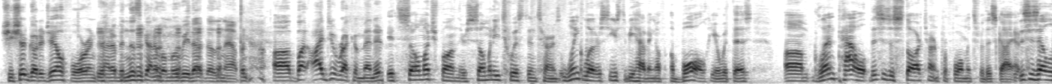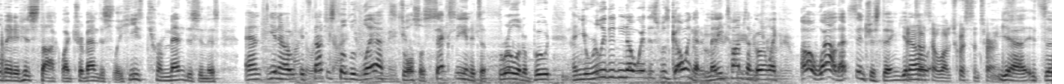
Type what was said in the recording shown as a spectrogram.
she should go to jail for, and kind of in this kind of a movie that doesn't happen. Uh, but I do recommend it. It's so much fun. There's so many twists and turns. Linklater seems to be having a, a ball here with this. Um, Glen Powell, this is a star turn performance for this guy. This has elevated his stock like tremendously. He's tremendous in this. And, you know, it's not just filled with laughs, it's also sexy and it's a thrill to boot. And you really didn't know where this was going at. And many times I'm going like, oh, wow, that's interesting. You know, it know, does have a lot of twists and turns. yeah, it's a,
